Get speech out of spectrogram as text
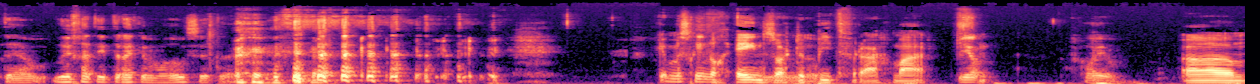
Damn, nu gaat die track in mijn hoofd zitten. Misschien nog één Zwarte Piet vraag, maar... ja. Gooi hem. Ehm,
